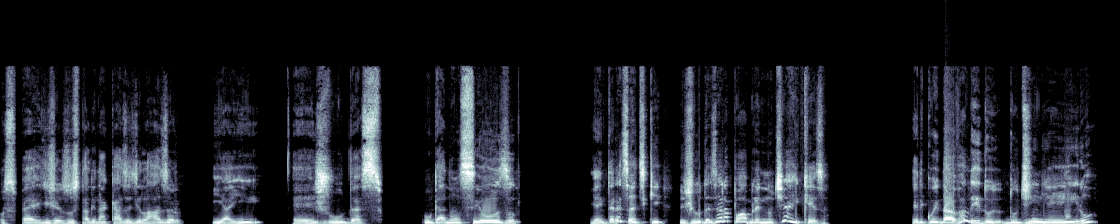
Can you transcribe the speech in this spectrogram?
os pés de Jesus, está ali na casa de Lázaro, e aí é, Judas, o ganancioso. E é interessante que Judas era pobre, ele não tinha riqueza. Ele cuidava ali do, do dinheiro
